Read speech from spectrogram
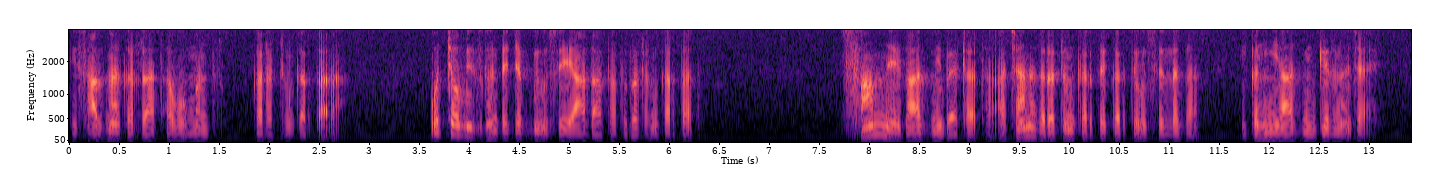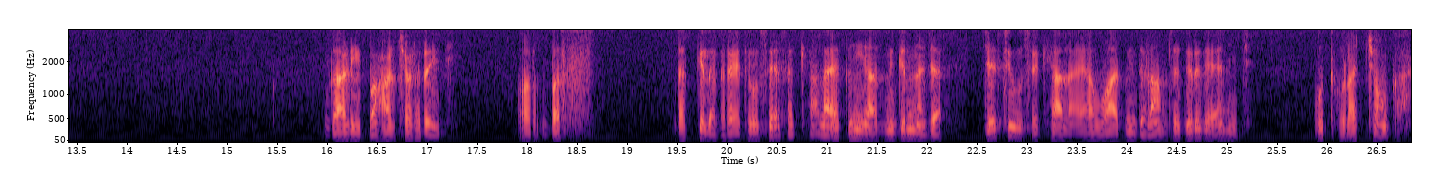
की साधना कर रहा था, वो मंत्र का रटन करता रहा। वो 24 घंटे जब भी उसे याद आता तो रटन करता था। सामने एक आदमी बैठा था। अचानक रटन करते करते उसे लगा कि कहीं ये आदमी गिर ना जाए। गाड़ी पहाड़ चढ़ रही थी और बस धक्के लग रहे थे। उसे ऐसा ख्याल आया कहीं आदमी गिर ना जाए। जैसे उसे ख्याल आया, वो आदमी धड़ाम से गिर गया नीचे। वो थोड़ा चौंका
